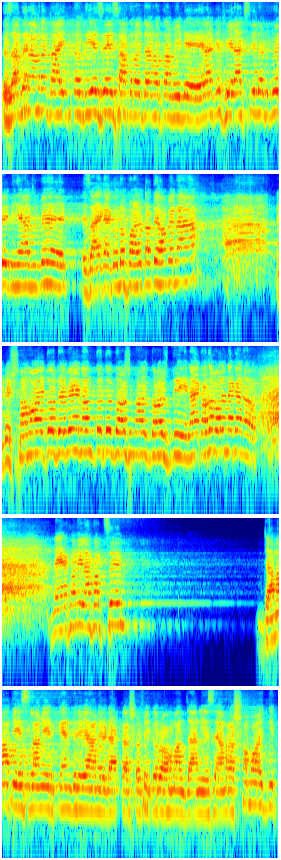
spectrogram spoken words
যাদের আমরা দায়িত্ব দিয়েছে ছাত্র জনতা মিলে, এরা কি ফেলাক্সি লোড করে নিয়ে আসবে? এই জায়গাগুলো পাল্টাতে হবে না? এটা সময় তো দেবেন, অন্তত দশ মাস, দশ দিন। আর কথা বলেন না কেন? না, এখনই লাফাচ্ছেন। জামাতে ইসলামের কেন্দ্রীয় আমির ডাক্তার শফিকুর রহমান জানিয়েছে, আমরা সময় দিতে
